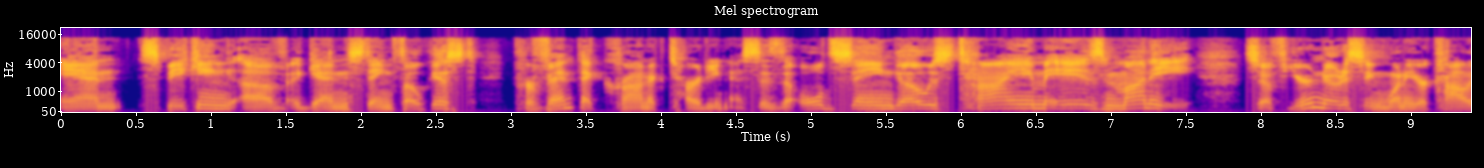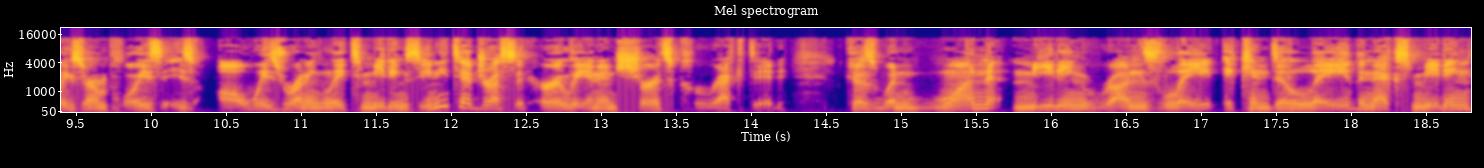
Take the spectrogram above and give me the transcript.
And speaking of, again, staying focused, prevent that chronic tardiness. As the old saying goes, time is money. So if you're noticing one of your colleagues or employees is always running late to meetings, you need to address it early and ensure it's corrected. Because when one meeting runs late, it can delay the next meeting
